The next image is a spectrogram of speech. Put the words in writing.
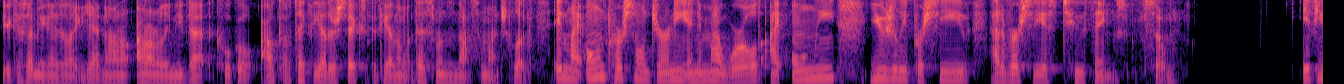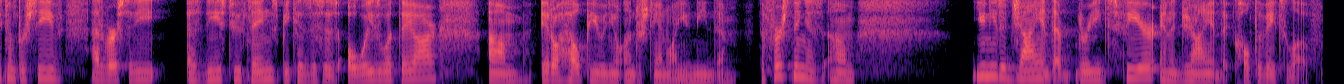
because some of you guys are like, yeah, no, I don't, I don't really need that. Cool, cool. I'll, I'll take the other six, but the other one, this one's not so much. Look, in my own personal journey and in my world, I only usually perceive adversity as two things. So if you can perceive adversity as these two things because this is always what they are, um, it'll help you and you'll understand why you need them. The first thing is um, you need a giant that breeds fear and a giant that cultivates love.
